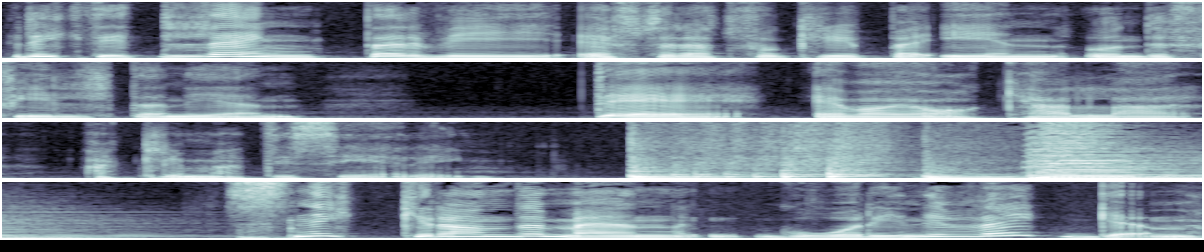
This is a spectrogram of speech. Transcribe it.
Riktigt längtar vi efter att få krypa in under filten igen. Det är vad jag kallar akklimatisering. Snickrande män går in i väggen.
